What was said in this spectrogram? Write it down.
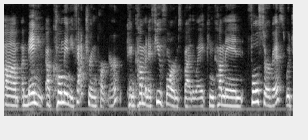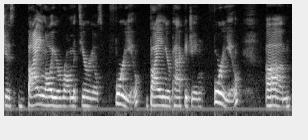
Um, a manu- a co-manufacturing partner can come in a few forms. By the way, it can come in full service, which is buying all your raw materials for you, buying your packaging for you, um,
